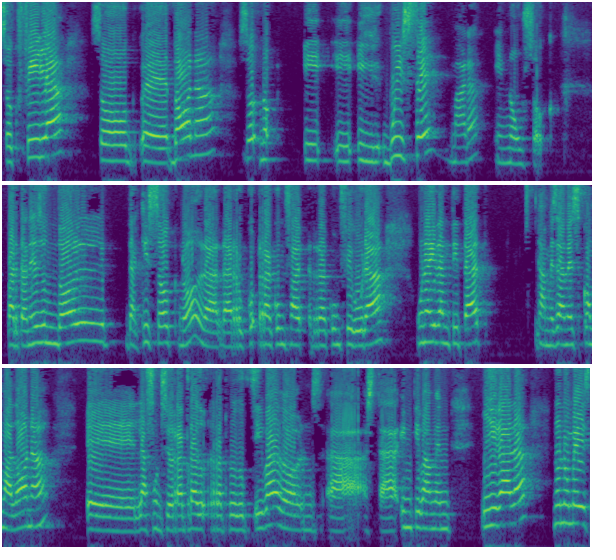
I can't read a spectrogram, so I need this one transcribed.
Soc filla, soc eh, dona, soc, no, i, i, i vull ser mare i no ho soc. Per tant, és un dol de qui soc, no? de, de reconfigurar una identitat que, a més a més, com a dona, eh, la funció reprodu reproductiva doncs, eh, està íntimament lligada no només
